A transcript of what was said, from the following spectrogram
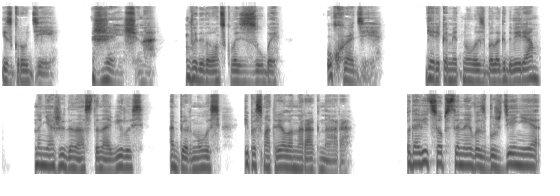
из груди. «Женщина!» — выдавил он сквозь зубы. «Уходи!» Герика метнулась было к дверям, но неожиданно остановилась, обернулась и посмотрела на Рагнара. Подавить собственное возбуждение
